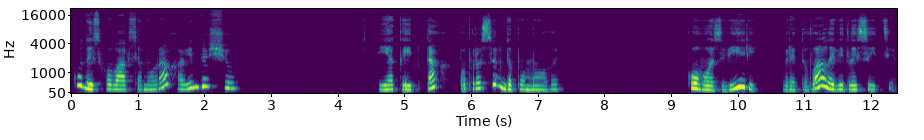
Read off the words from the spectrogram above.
Куди сховався мураха від дощу? Який птах попросив допомоги? Кого звірі врятували від лисиці?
